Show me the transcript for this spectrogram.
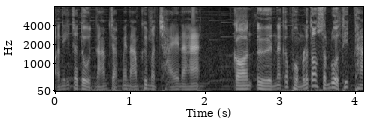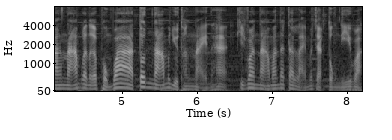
อันนี้ก็จะดูดน้ำจากแม่น้ำขึ้นมาใช้นะฮะก่อนอื่นนะครับผมเราต้องสำรวจทิศทางน้ำกันนะครับผมว่าต้นน้ำมันอยู่ทางไหนนะฮะคิดว่าน้ำมันน่าจะไหลมาจากตรงนี้ว่ะ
